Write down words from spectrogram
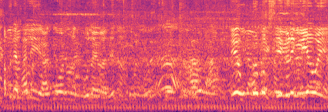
આપણે ખાલી આગેવાનો બોલાવ્યા છે ને. એ ઉપર એ ઘડી ગયા હોય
